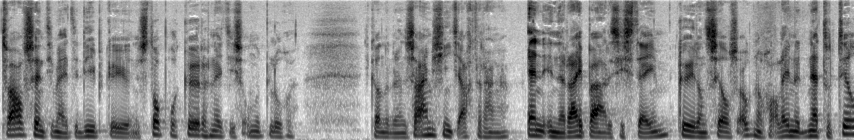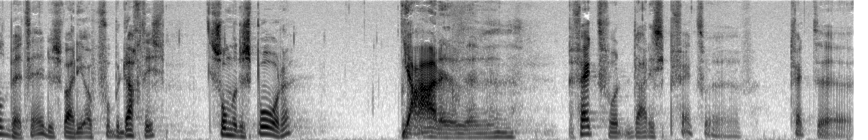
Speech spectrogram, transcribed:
12 centimeter diep kun je een stoppel keurig netjes onderploegen. Je kan er een zaaimachientje achter hangen. En in een rijpaardensysteem kun je dan zelfs ook nog alleen het netto tiltbed, hè, dus waar die ook voor bedacht is, zonder de sporen. Ja, perfect. Voor, daar is hij perfect. perfecte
